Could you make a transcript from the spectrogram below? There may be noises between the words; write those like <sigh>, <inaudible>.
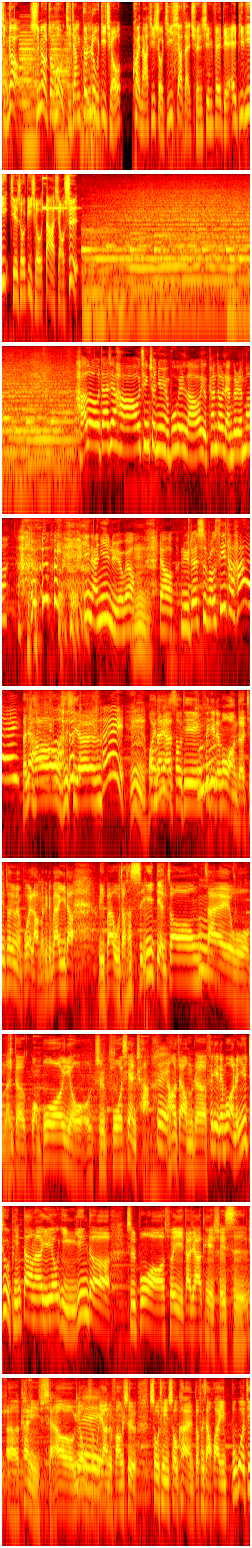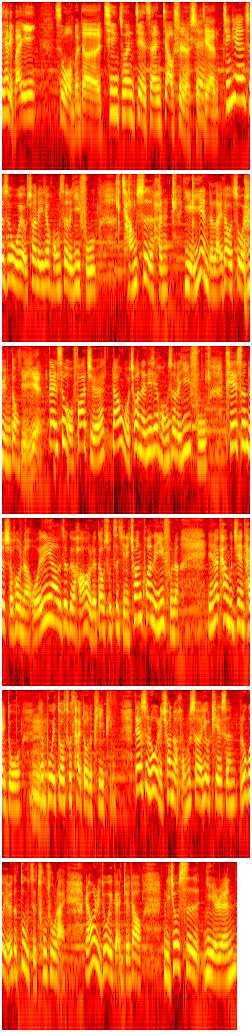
警告！十秒钟后即将登陆地球，快拿起手机下载全新飞碟 APP，接收地球大小事。Hello，大家好，青春永远不会老。有看到两个人吗？<laughs> <laughs> 一男一女，有没有？嗯。然后女的是 Rosita，嗨。大家好，我是西恩。<laughs> 嗨。嗯，欢迎大家收听飞碟联盟网的《青春永远不会老》，每个礼拜一到礼拜五早上十一点钟，在我们的广播有直播现场。对。然后在我们的飞碟联盟网的 YouTube 频道呢，也有影音的直播哦，所以大家可以随时呃看你想要用什么样的方式收听收看都非常欢迎。不过今天礼拜一。是我们的青春健身教室的时间。今天其实我有穿了一件红色的衣服，尝试很野艳的来到做运动。<laughs> 野艳。但是我发觉，当我穿了那些红色的衣服贴身的时候呢，我一定要这个好好的告诉自己，你穿宽的衣服呢，人家看不见太多，他不会做出太多的批评。但是如果你穿的红色又贴身，如果有一个肚子凸出来，然后你就会感觉到，你就是野人。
